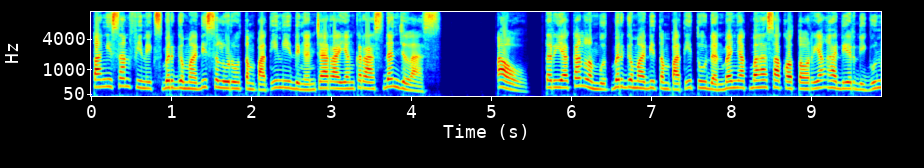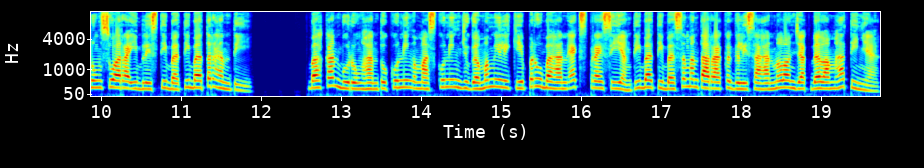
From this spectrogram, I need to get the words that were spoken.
tangisan Phoenix bergema di seluruh tempat ini dengan cara yang keras dan jelas. Au! Teriakan lembut bergema di tempat itu dan banyak bahasa kotor yang hadir di Gunung Suara Iblis tiba-tiba terhenti. Bahkan burung hantu kuning emas kuning juga memiliki perubahan ekspresi yang tiba-tiba sementara kegelisahan melonjak dalam hatinya.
